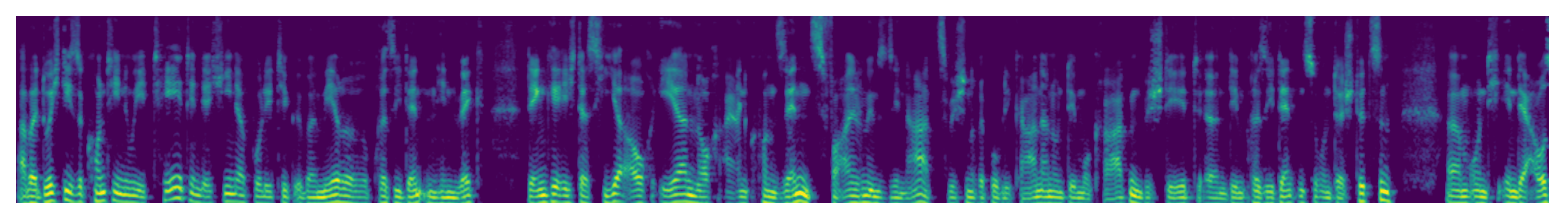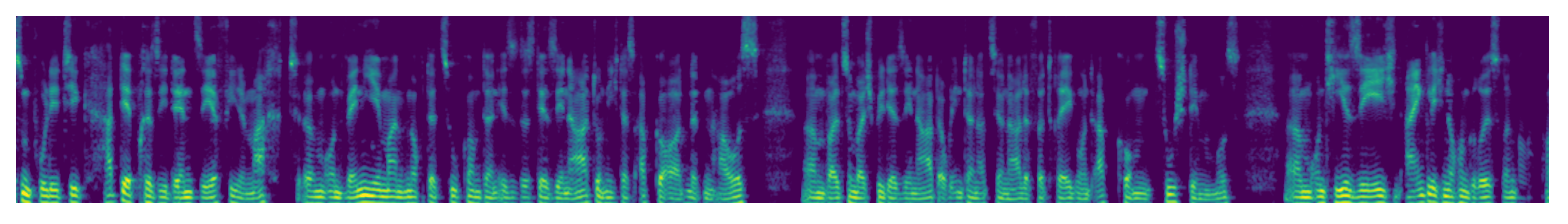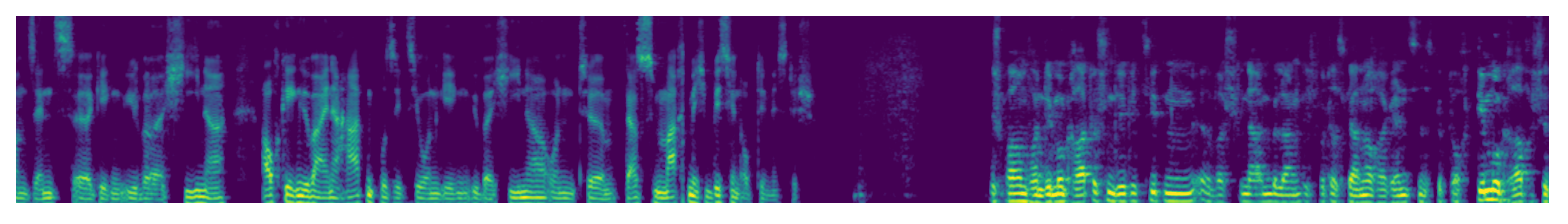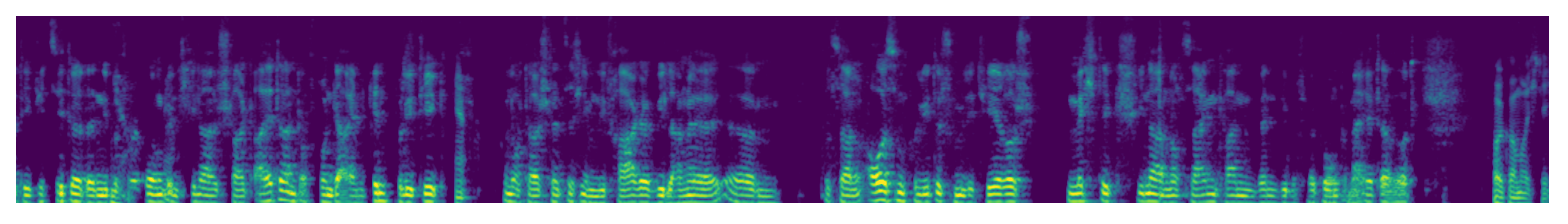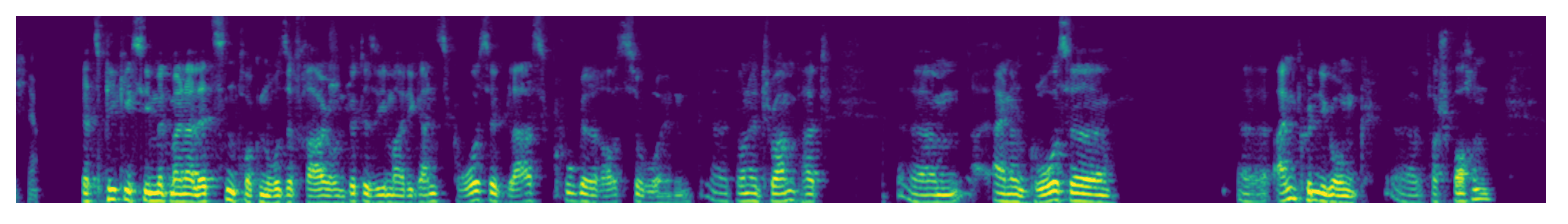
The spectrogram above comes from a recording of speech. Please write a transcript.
Aber durch diese Kontinuität in der China-Politik über mehrere Präsidenten hinweg, denke ich, dass hier auch eher noch ein Konsens, vor allem im Senat, zwischen Republikanern und Demokraten besteht, äh, den Präsidenten zu unterstützen. Ähm, und in der Außenpolitik hat der Präsident sehr viel Macht. Ähm, und wenn jemand noch dazukommt, dann ist es der Senat und nicht das Abgeordnetenhaus, ähm, weil zum Beispiel der Senat auch internationale Verträge und Abkommen zustimmen muss. Und hier sehe ich eigentlich noch ein größeren Konsens äh, gegenüber China, auch gegenüber einer harten Position gegenüber China. Und äh, das macht mich ein bisschen optimistisch. Sie sprachen von demokratischen Defiziten, äh, was China anbelangt. Ich würde das gerne noch ergänzen. Es gibt auch demografische Defizite, denn die Bevölkerung ja. in China ist stark alternd aufgrund der Ein-Kind-Politik. Ja. Und auch da stellt sich eben die Frage, wie lange ähm, sozusagen außenpolitisch, militärisch mächtig China noch sein kann, wenn die Bevölkerung immer älter wird. Vollkommen richtig, ja. Jetzt pieke ich Sie mit meiner letzten Prognosefrage und bitte Sie mal die ganz große Glaskugel rauszuholen. Äh, Donald Trump hat ähm, eine große äh, Ankündigung äh, versprochen.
